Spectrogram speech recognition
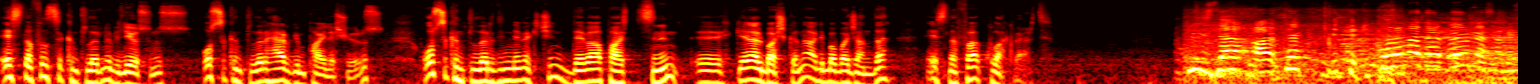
esnafın sıkıntılarını biliyorsunuz. O sıkıntıları her gün paylaşıyoruz. O sıkıntıları dinlemek için Deva Partisi'nin e, genel başkanı Ali Babacan da esnafa kulak verdi. Bizler artık bittik. Koronadan ölmeseniz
